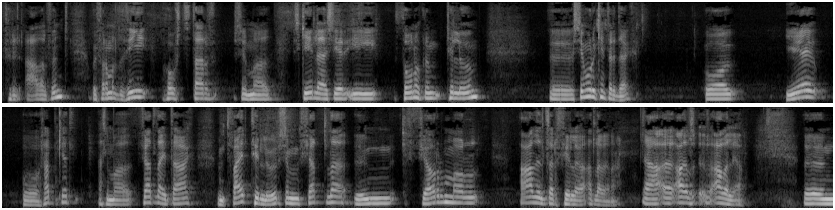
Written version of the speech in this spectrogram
fyrir aðalfund. Og í framhald af því hóst starf sem að skilaði sér í þó nokkrum tillögum uh, sem voru kynntar í dag. Og ég og Hrafnkjell ætlum að fjalla í dag um tvær tillögur sem fjalla um fjármál aðildarfélaga allavegna, ja, að, aðalega um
